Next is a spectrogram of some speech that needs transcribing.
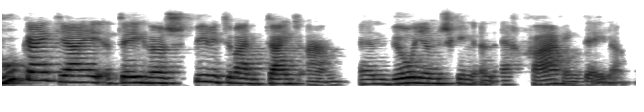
hoe kijk jij tegen spiritualiteit aan? En wil je misschien een ervaring delen?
